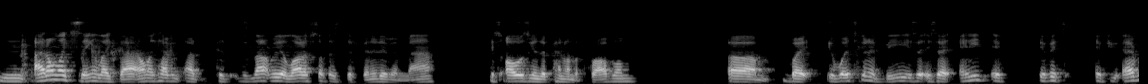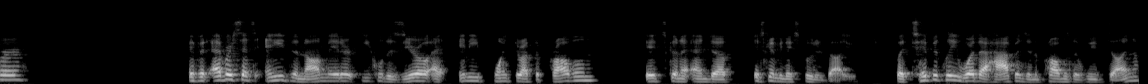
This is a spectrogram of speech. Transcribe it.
Mm, I don't like saying like that. I don't like having because uh, there's not really a lot of stuff that's definitive in math. It's always going to depend on the problem. Um, but what it's going to be is that, is that any if if it's if you ever if it ever sets any denominator equal to zero at any point throughout the problem, it's going to end up it's going to be an excluded value. But typically, where that happens in the problems that we've done,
